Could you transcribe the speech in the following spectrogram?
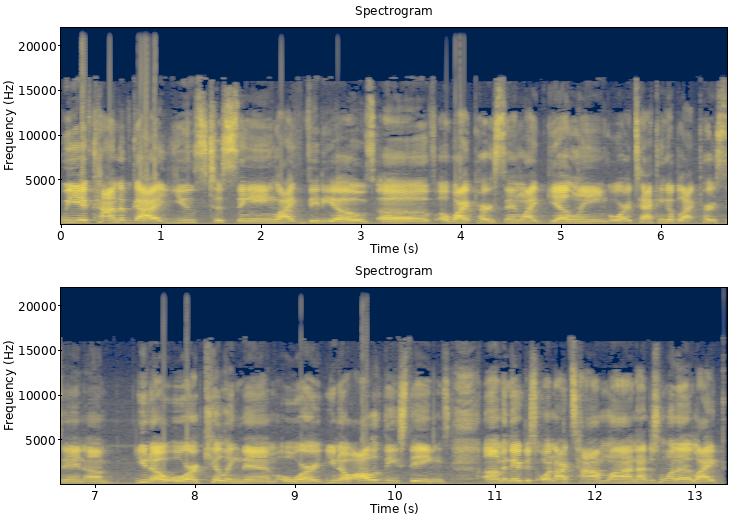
we have kind of got used to seeing like videos of a white person like yelling or attacking a black person um, you know or killing them or you know all of these things um, and they're just on our timeline. I just want to like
